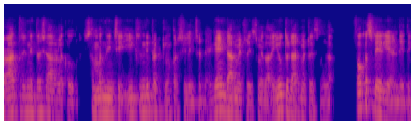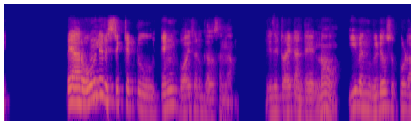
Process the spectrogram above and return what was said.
రాత్రి నిద్రశాలలకు సంబంధించి ఈ క్రింది ప్రకటనలు పరిశీలించండి. అగైన్ డార్మెటరీస్ మీద యూత్ డార్మెటరీస్ మీద ఫోకస్డ్ ఏరియా అండి ఇది. They are only restricted to young boys and girls అన్న. ఇది ట్రైట్ అంటే నో ఈవెన్ వీడియోస్ కూడా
